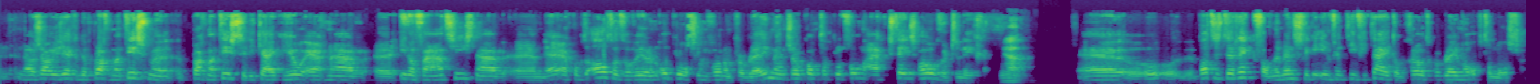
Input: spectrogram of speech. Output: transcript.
nou zou je zeggen, de pragmatisme, pragmatisten die kijken heel erg naar uh, innovaties. Naar, uh, er komt altijd wel weer een oplossing voor een probleem. En zo komt het plafond eigenlijk steeds hoger te liggen. Ja. Uh, wat is de rek van de menselijke inventiviteit om grote problemen op te lossen?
